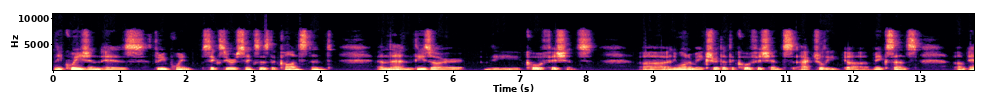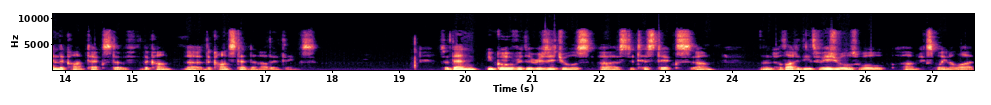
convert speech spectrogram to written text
the equation is 3.606 is the constant, and then these are the coefficients. Uh, and you want to make sure that the coefficients actually uh, make sense um, in the context of the con uh, the constant and other things. So then you go over the residuals uh, statistics. Um, and a lot of these visuals will um, explain a lot.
